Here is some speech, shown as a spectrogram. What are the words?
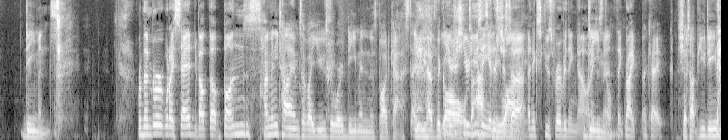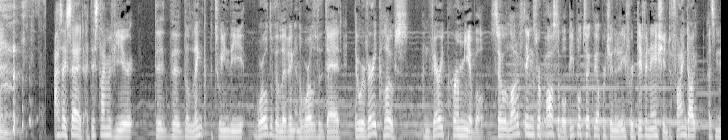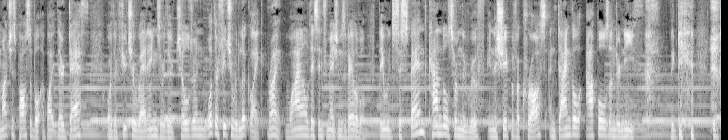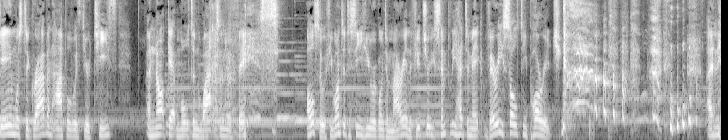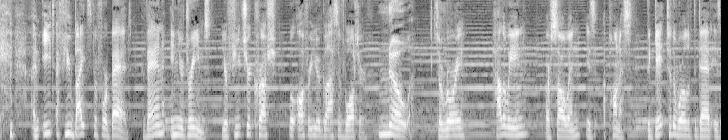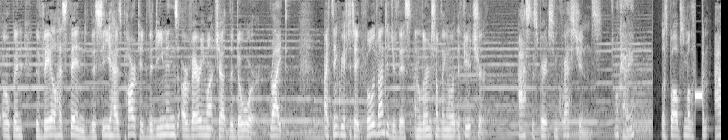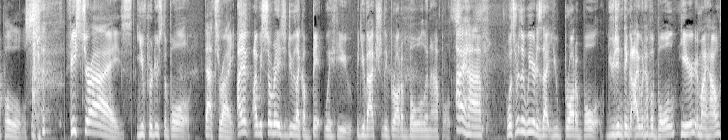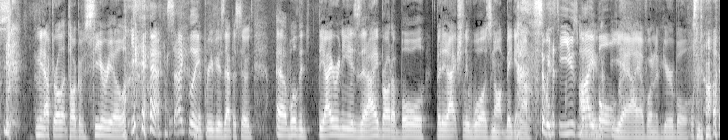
Demons. Remember what I said about the buns? How many times have I used the word demon in this podcast? And you have the gall You're just you're to using ask it as just a, an excuse for everything now. And I just Demon. don't think right. Okay. Shut up, you demon. As I said, at this time of year, the, the, the link between the world of the living and the world of the dead, they were very close and very permeable. So a lot of things were possible. People took the opportunity for divination to find out as much as possible about their death or their future weddings or their children, what their future would look like. Right. While this information is available, they would suspend candles from the roof in the shape of a cross and dangle apples underneath. The, ga- the game was to grab an apple with your teeth and not get molten wax on your face. Also, if you wanted to see who you were going to marry in the future, you simply had to make very salty porridge. and, and eat a few bites before bed. Then, in your dreams, your future crush will offer you a glass of water. No. So, Rory, Halloween or Samhain is upon us. The gate to the world of the dead is open. The veil has thinned. The sea has parted. The demons are very much at the door. Right. I think we have to take full advantage of this and learn something about the future. Ask the spirits some questions. Okay. Let's bob some motherfucking apples. Feast your eyes. You've produced a bowl. That's right. I have, I was so ready to do like a bit with you, but you've actually brought a bowl and apples. I have. What's really weird is that you brought a bowl. You didn't think I would have a bowl here in my house? I mean, after all that talk of cereal yeah, in exactly. the previous episodes, uh, well, the the irony is that I brought a bowl, but it actually was not big enough. So we had to use my I've- bowl. Yeah, I have one of your bowls now.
